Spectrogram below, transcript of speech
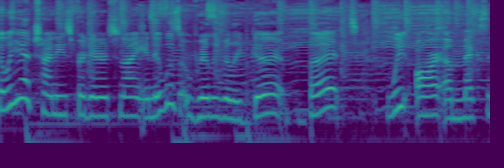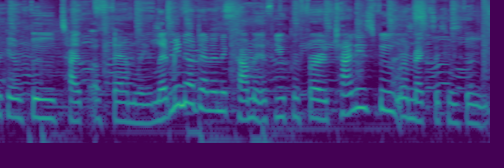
So we had Chinese for dinner tonight and it was really, really good, but we are a Mexican food type of family. Let me know down in the comment if you prefer Chinese food or Mexican food.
